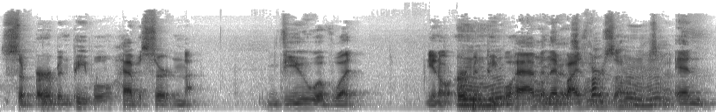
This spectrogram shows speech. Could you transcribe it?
suburban people have a certain view of what you know urban people have, Oh, and then yes, vice versa. 100%. And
